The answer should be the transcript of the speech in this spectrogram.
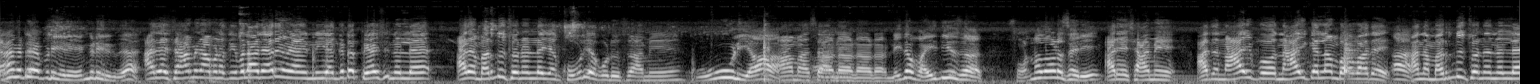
என்கிட்ட எப்படி எங்கடி இருக்குது? அரே சாமி நான் உனக்கு இவ்வளவு நேரம் நீ என்கிட்ட பேசினல்ல அரே மருந்து சொன்னல என் கூலிய கொடு சாமி. கூலியா? ஆமா சாமி. நீதான் வைத்தியம் சார். சொன்னதோட சரி. அரே சாமி. அந்த நாய் போ நாய்க்கெல்லாம் போவாதே. அந்த மருந்து சொன்னேன்ல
